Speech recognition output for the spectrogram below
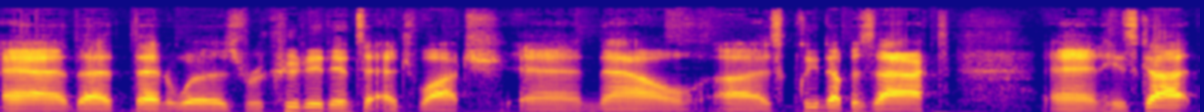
And that then was recruited into Edgewatch, and now uh, has cleaned up his act, and he's got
